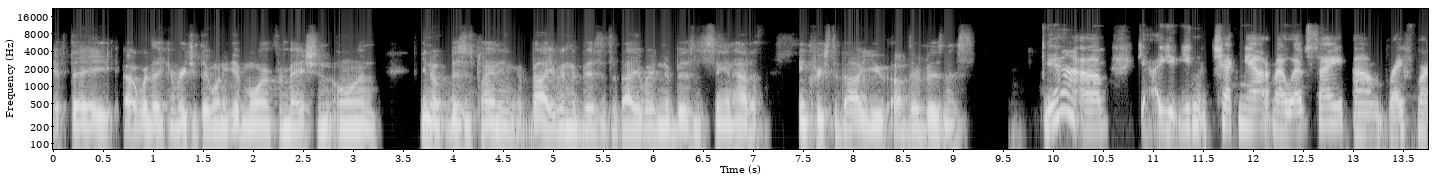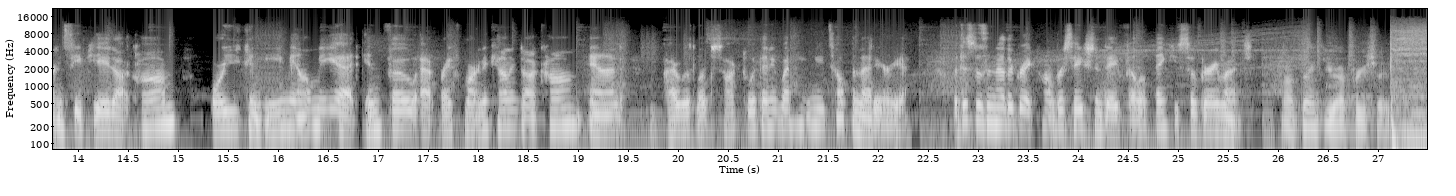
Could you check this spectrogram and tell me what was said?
if they uh, where they can reach if they want to get more information on you know business planning evaluating their business evaluating their business seeing how to increase the value of their business? Yeah, um, yeah. You, you, can check me out at my website, um, rifemartincpa.com, or you can email me at info at rifemartinaccounting.com, and I would love to talk to with anybody who needs help in that area. But this was another great conversation, Dave Philip. Thank you so very much. Oh, thank you. I appreciate it.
